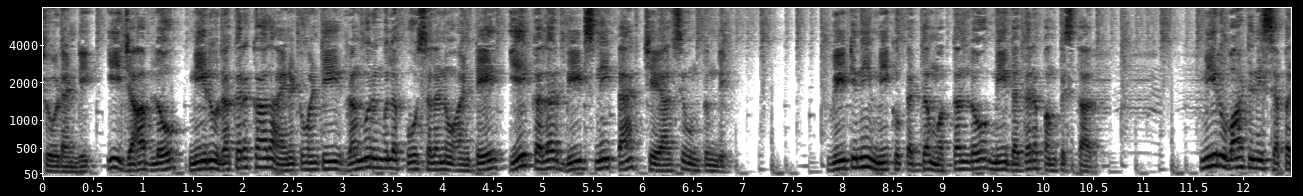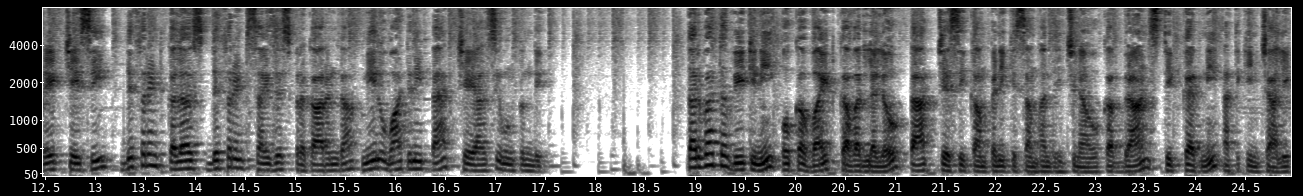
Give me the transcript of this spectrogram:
చూడండి. ఈ జాబ్లో మీరు రకరకాల అయినటువంటి రంగురంగుల పూసలను అంటే ఏ కలర్ బీడ్స్ని ప్యాక్ చేయాల్సి ఉంటుంది. వీటిని మీకు పెద్ద మొత్తంలో మీ దగ్గర పంపిస్తారు. మీరు వాటిని సెపరేట్ చేసి డిఫరెంట్ కలర్స్ డిఫరెంట్ సైజెస్ ప్రకారంగా మీరు వాటిని ప్యాక్ చేయాల్సి ఉంటుంది. తర్వాత వీటిని ఒక వైట్ కవర్లలో ప్యాక్ చేసి కంపెనీకి సంబంధించిన ఒక బ్రాండ్ స్టిక్కర్ని అతికించాలి.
